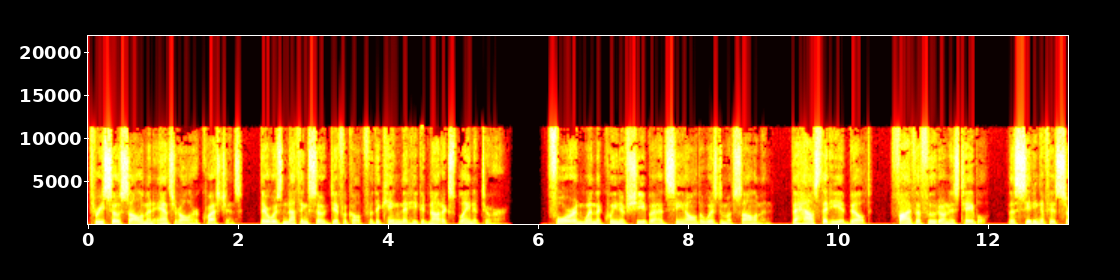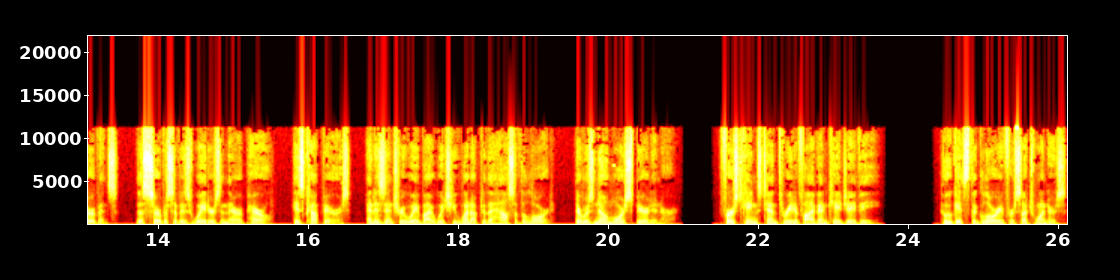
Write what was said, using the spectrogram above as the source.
3 So Solomon answered all her questions, there was nothing so difficult for the king that he could not explain it to her. 4 And when the queen of Sheba had seen all the wisdom of Solomon, the house that he had built, 5 The food on his table, the seating of his servants, the service of his waiters and their apparel, his cupbearers, and his entryway by which he went up to the house of the Lord, there was no more spirit in her. 1 Kings 10 3 5 NKJV. Who gets the glory for such wonders?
